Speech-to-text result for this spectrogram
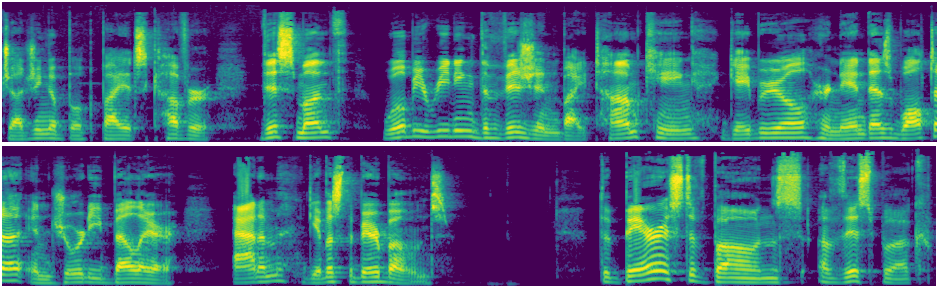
judging a book by its cover. This month, we'll be reading The Vision by Tom King, Gabriel Hernandez Walta, and Jordie Bellaire. Adam, give us the bare bones. The barest of bones of this book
